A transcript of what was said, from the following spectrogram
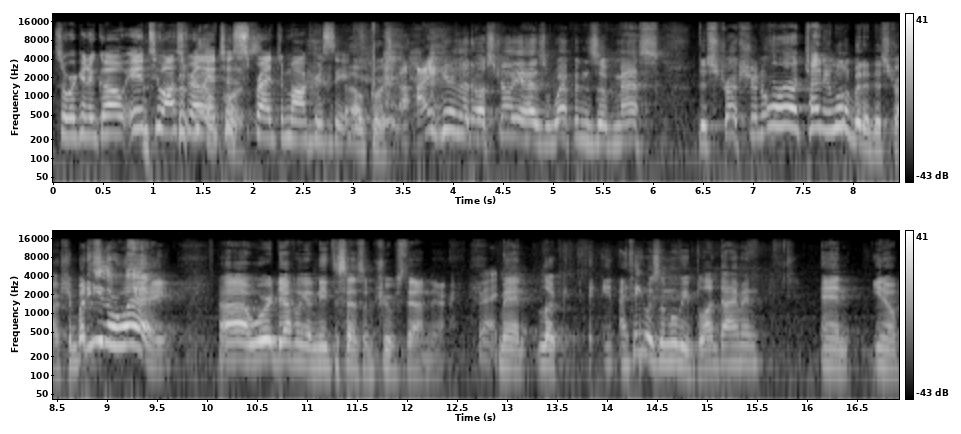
So we're going to go into Australia to spread democracy. Of course. I I hear that Australia has weapons of mass destruction or a tiny little bit of destruction, but either way, uh, we're definitely going to need to send some troops down there. Right. Man, look, I- I think it was the movie Blood Diamond, and, you know,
